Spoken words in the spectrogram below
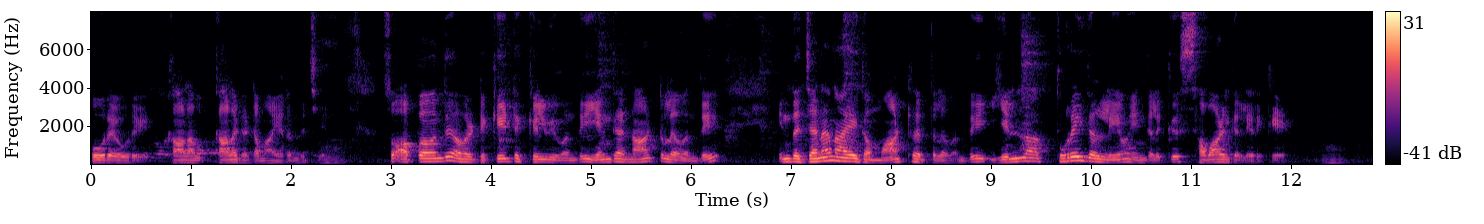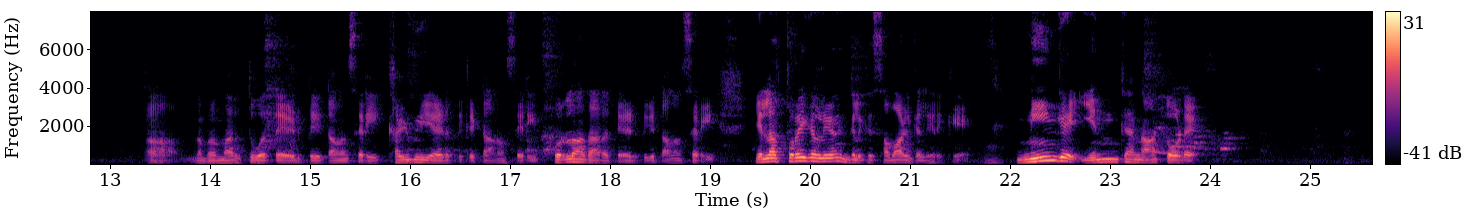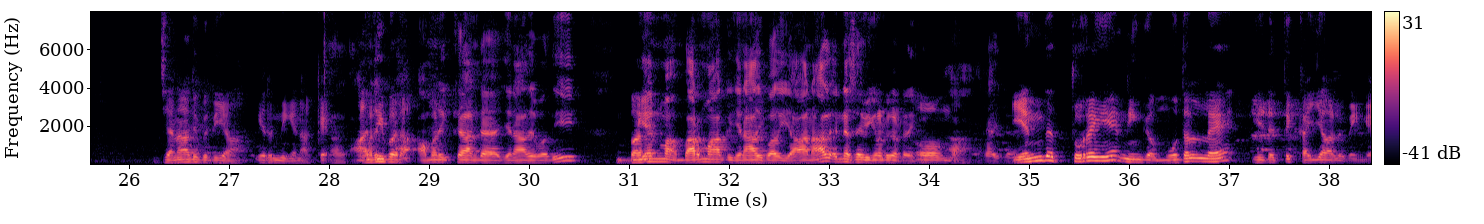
போகிற ஒரு காலம் காலகட்டமாக இருந்துச்சு. ஸோ அப்போ வந்து அவர்கிட்ட கேட்ட கேள்வி வந்து எங்கள் நாட்டில் வந்து இந்த ஜனநாயக மாற்றத்தில் வந்து எல்லா துறைகள்லேயும் எங்களுக்கு சவால்கள் இருக்குது நம்ம மருத்துவத்தை எடுத்துக்கிட்டாலும் சரி கல்வியை எடுத்துக்கிட்டாலும் சரி பொருளாதாரத்தை எடுத்துக்கிட்டாலும் சரி எல்லா துறைகள்லையும் எங்களுக்கு சவால்கள் இருக்கு. நீங்க எங்க நாட்டோட ஜனாதிபதியா இருந்தீங்கனாக்க அதிபரா? அமெரிக்கா அந்த ஜனாதிபதி மியன்மா பர்மாக்கு ஜனாதிபதி ஆனால் என்ன செய்வீங்கன்னு கேட்டீங்க. எந்த துறையை நீங்க முதல்ல எடுத்து கையாளுவீங்க?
